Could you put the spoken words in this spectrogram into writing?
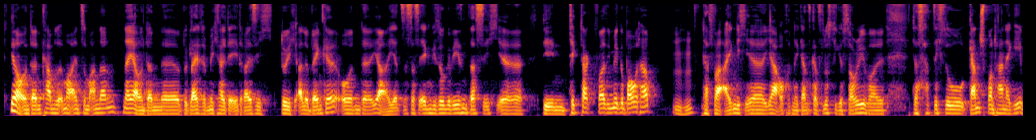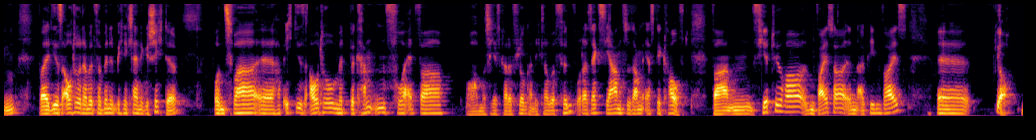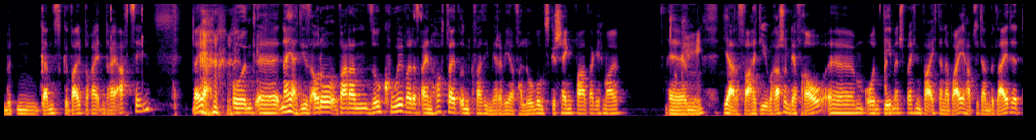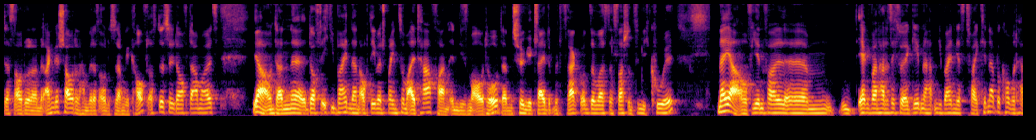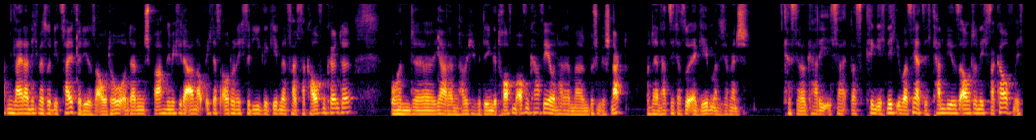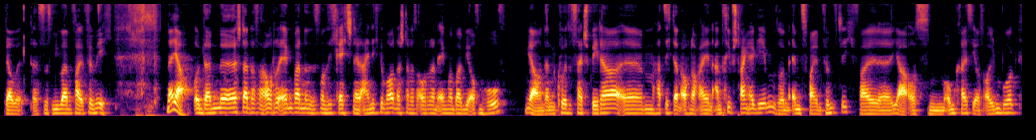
Ja, und dann kam so immer eins zum anderen. Naja, und dann äh, begleitete mich halt der E30 durch alle Bänke. Und äh, ja, jetzt ist das irgendwie so gewesen, dass ich äh, den TikTok quasi mir gebaut habe. Mhm. Das war eigentlich äh, ja auch eine ganz, ganz lustige Story, weil das hat sich so ganz spontan ergeben, weil dieses Auto, damit verbindet mich eine kleine Geschichte. Und zwar äh, habe ich dieses Auto mit Bekannten vor etwa, boah, muss ich jetzt gerade flunkern, ich glaube fünf oder sechs Jahren zusammen erst gekauft. War ein Viertürer, ein weißer in Alpinenweiß. Äh, ja, mit einem ganz gewaltbereiten 318. Naja, und äh, naja, dieses Auto war dann so cool, weil das ein Hochzeits- und quasi mehr oder weniger Verlobungsgeschenk war, sag ich mal. Ähm, okay. Ja, das war halt die Überraschung der Frau ähm, und dementsprechend war ich dann dabei, habe sie dann begleitet, das Auto dann mit angeschaut, dann haben wir das Auto zusammen gekauft aus Düsseldorf damals. Ja, und dann äh, durfte ich die beiden dann auch dementsprechend zum Altar fahren in diesem Auto, dann schön gekleidet mit Frack und sowas, das war schon ziemlich cool. Naja, auf jeden Fall, ähm, irgendwann hat es sich so ergeben, da hatten die beiden jetzt zwei Kinder bekommen und hatten leider nicht mehr so die Zeit für dieses Auto und dann sprachen sie mich wieder an, ob ich das Auto nicht für die gegebenenfalls verkaufen könnte. Und äh, ja, dann habe ich mich mit denen getroffen auf dem Kaffee und hatte mal ein bisschen geschnackt. Und dann hat sich das so ergeben. Und ich dachte, Mensch, Christian und Kadi, ich sag, das kriege ich nicht übers Herz. Ich kann dieses Auto nicht verkaufen. Ich glaube, das ist lieber ein Fall für mich. Naja, und dann äh, stand das Auto irgendwann, dann ist man sich recht schnell einig geworden. Da stand das Auto dann irgendwann bei mir auf dem Hof. Ja, und dann kurze Zeit später ähm, hat sich dann auch noch ein Antriebsstrang ergeben, so ein M52, weil äh, ja aus dem Umkreis hier aus Oldenburg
